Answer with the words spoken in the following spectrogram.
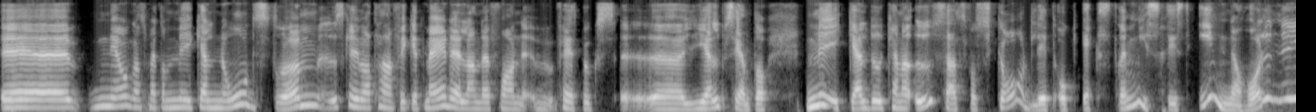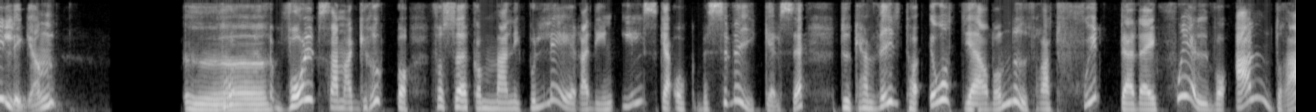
Eh, någon som heter Mikael Nordström skriver att han fick ett meddelande från Facebooks eh, hjälpcenter. Mikael, du kan ha utsatts för skadligt och extremistiskt innehåll nyligen. Eh, Våldsamma grupper försöker manipulera din ilska och besvikelse. Du kan vidta åtgärder nu för att skydda dig själv och andra.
